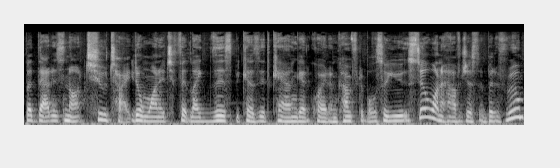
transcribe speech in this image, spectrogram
but that is not too tight. You don't want it to fit like this because it can get quite uncomfortable. So you still want to have just a bit of room,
